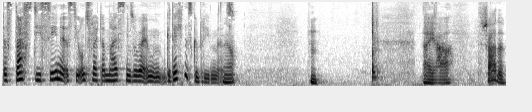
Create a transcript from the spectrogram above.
Dass das die Szene ist, die uns vielleicht am meisten sogar im Gedächtnis geblieben ist. Ja. Hm. Naja, schade,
